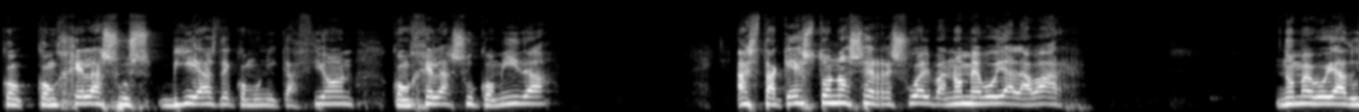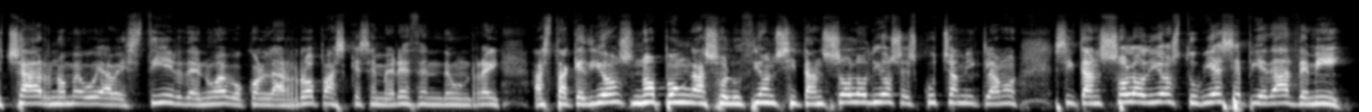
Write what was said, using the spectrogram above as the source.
congela sus vías de comunicación, congela su comida. Hasta que esto no se resuelva, no me voy a lavar no me voy a duchar, no me voy a vestir de nuevo con las ropas que se merecen de un rey, hasta que Dios no ponga solución, si tan solo Dios escucha mi clamor, si tan solo Dios tuviese piedad de mí.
